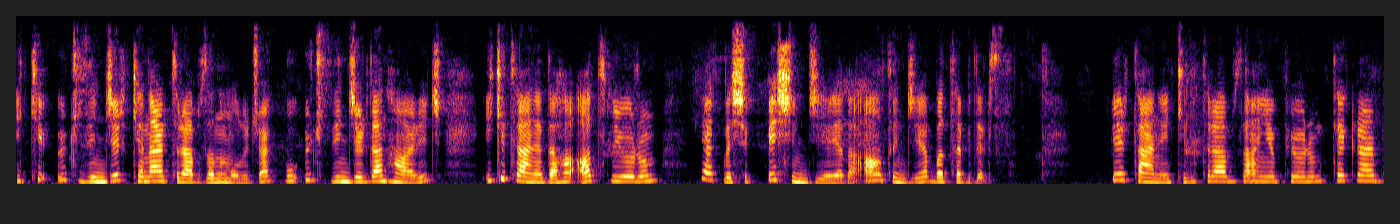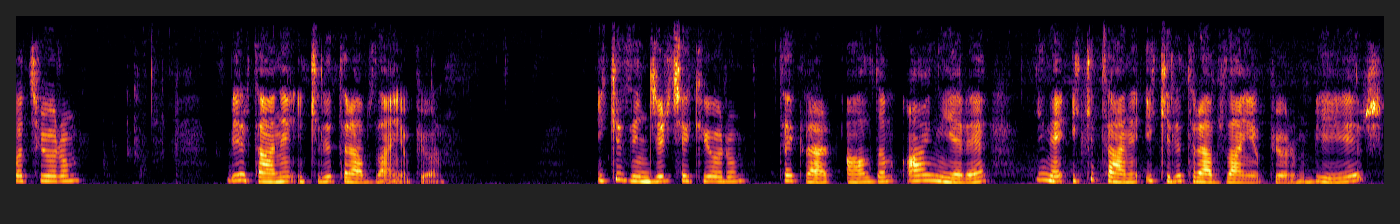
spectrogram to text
2, 3 zincir kenar trabzanım olacak. Bu 3 zincirden hariç 2 tane daha atlıyorum. Yaklaşık 5.ye ya da 6.ya batabiliriz. Bir tane ikili trabzan yapıyorum. Tekrar batıyorum. Bir tane ikili trabzan yapıyorum. İki zincir çekiyorum. Tekrar aldım. Aynı yere yine iki tane ikili trabzan yapıyorum. Bir,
